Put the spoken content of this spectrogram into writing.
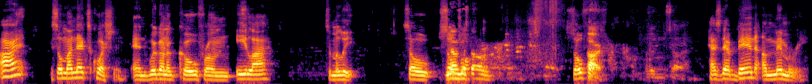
All right. So my next question, and we're gonna go from Eli to Malik. So so Youngest far, so far, Sorry. Sorry. has there been a memory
